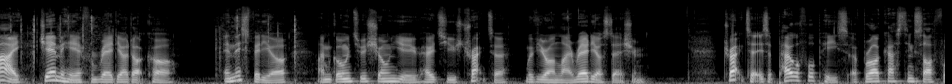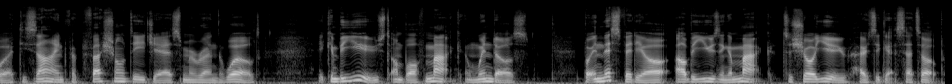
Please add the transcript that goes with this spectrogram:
Hi, Jamie here from Radio.co. In this video, I'm going to be showing you how to use Traktor with your online radio station. Traktor is a powerful piece of broadcasting software designed for professional DJs from around the world. It can be used on both Mac and Windows, but in this video, I'll be using a Mac to show you how to get set up.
